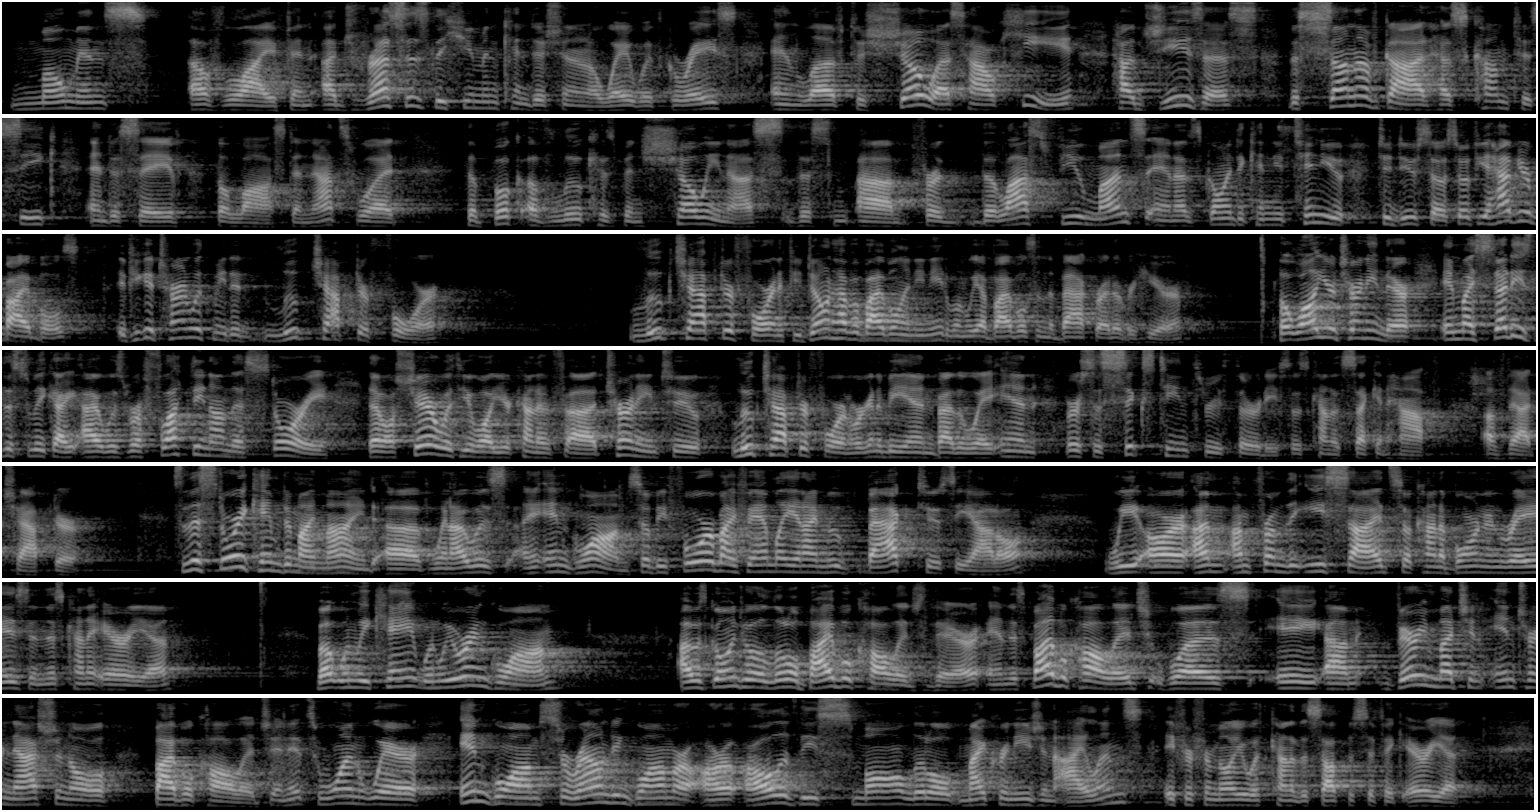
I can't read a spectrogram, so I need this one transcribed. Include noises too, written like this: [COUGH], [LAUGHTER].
moments of life, and addresses the human condition in a way with grace and love to show us how He, how Jesus, the Son of God, has come to seek and to save the lost. And that's what the book of Luke has been showing us this um, for the last few months, and is going to continue to do so. So, if you have your Bibles, if you could turn with me to Luke chapter 4. Luke chapter 4, and if you don't have a Bible and you need one, we have Bibles in the back right over here. But while you're turning there, in my studies this week, I, I was reflecting on this story that I'll share with you while you're kind of uh, turning to Luke chapter 4. And we're going to be in, by the way, in verses 16 through 30. So it's kind of the second half of that chapter. So this story came to my mind of when I was in Guam. So before my family and I moved back to Seattle, we are, I'm, I'm from the east side, so kind of born and raised in this kind of area. But when we came, when we were in Guam, I was going to a little Bible college there, and this Bible college was a um, very much an international Bible college, and it's one where in Guam, surrounding Guam, are, are all of these small little Micronesian islands. If you're familiar with kind of the South Pacific area.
